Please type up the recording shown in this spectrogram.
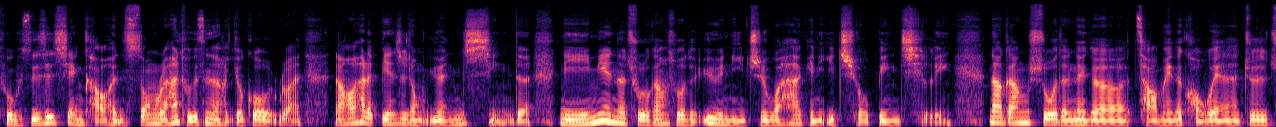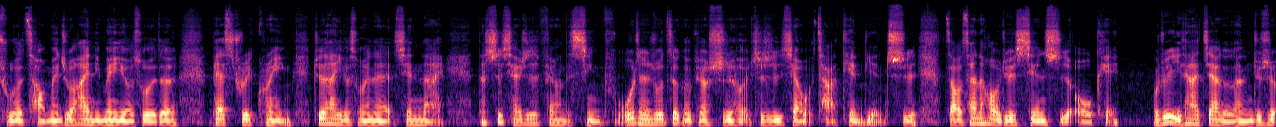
吐司是现烤，很松软，它吐司真的有够软，然后它的边是这种圆形的，里面呢除了刚刚说的芋泥之外，它还给你一球冰淇淋。那刚刚说的那个草莓的口味呢，就是除了草莓之外，它里面也有所谓的 pastry cream，就是它有所谓的鲜奶，那吃起来就是非常的幸福。我只能说这个比较适合就是下午茶甜点吃，早餐的话我觉得咸食 OK。我觉得以它的价格，可能就是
